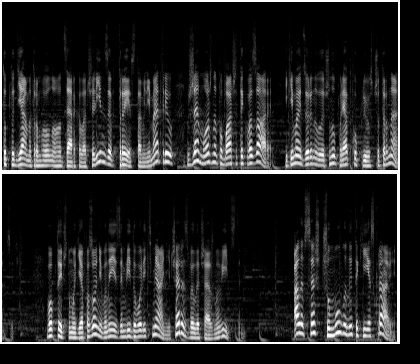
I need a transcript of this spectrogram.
тобто діаметром головного дзеркала чи лінзи в 300 мм, вже можна побачити квазари, які мають зоряну величину порядку плюс 14. В оптичному діапазоні вони із Землі доволі тьмяні через величезну відстань. Але все ж чому вони такі яскраві?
